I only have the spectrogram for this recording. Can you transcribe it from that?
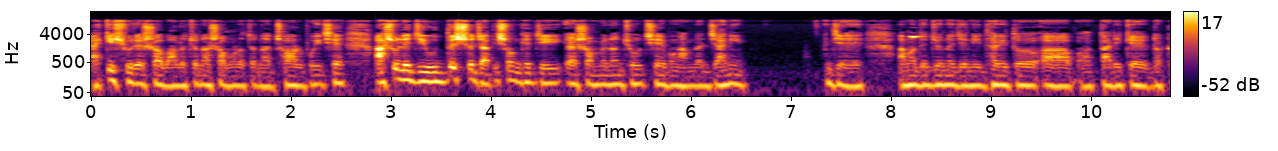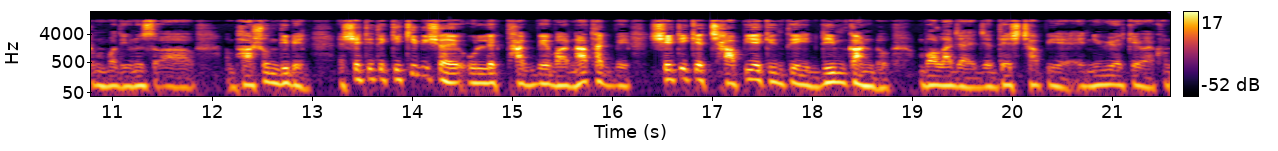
একই সুরের সব আলোচনা সমালোচনা ঝড় বইছে। আসলে যে উদ্দেশ্য জাতিসংঘের যেই সম্মেলন চলছে এবং আমরা জানি যে আমাদের জন্য যে নির্ধারিত তারিখে ডক্টর মোহাম্মদ ইউনুস ভাষণ দিবেন, সেটিতে কি কি বিষয়ে উল্লেখ থাকবে বা না থাকবে সেটিকে ছাপিয়ে কিন্তু এই ডিম কাণ্ড বলা যায় যে দেশ ছাপিয়ে, এই নিউ ইয়র্কেও এখন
